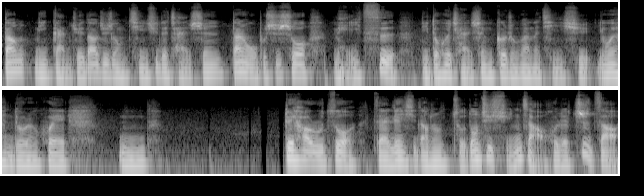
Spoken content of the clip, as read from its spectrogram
当你感觉到这种情绪的产生，当然我不是说每一次你都会产生各种各样的情绪，因为很多人会，嗯，对号入座，在练习当中主动去寻找或者制造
